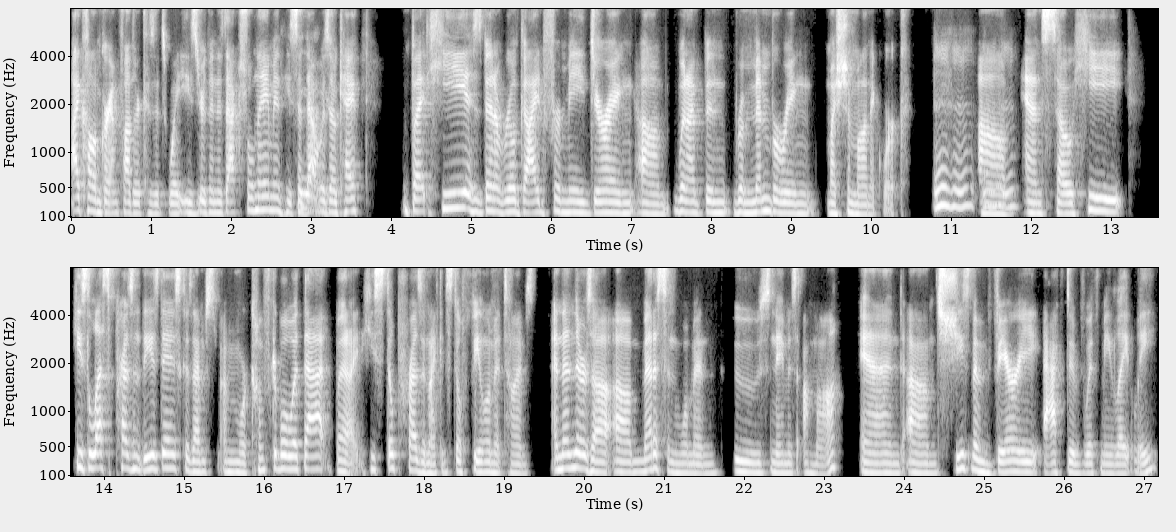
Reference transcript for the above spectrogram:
I call him grandfather because it's way easier than his actual name. And he said yeah. that was okay. But he has been a real guide for me during um, when I've been remembering my shamanic work. Mm-hmm, um, mm-hmm. And so he he's less present these days because I'm I'm more comfortable with that. But I, he's still present. I can still feel him at times. And then there's a, a medicine woman whose name is Ama, and um, she's been very active with me lately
